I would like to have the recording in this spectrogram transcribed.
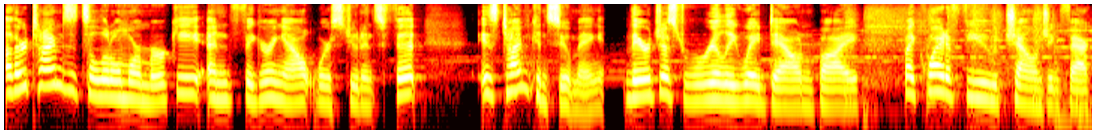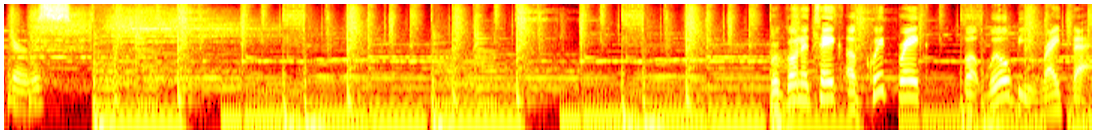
Other times it's a little more murky, and figuring out where students fit is time consuming. They're just really weighed down by by quite a few challenging factors. We're going to take a quick break, but we'll be right back.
